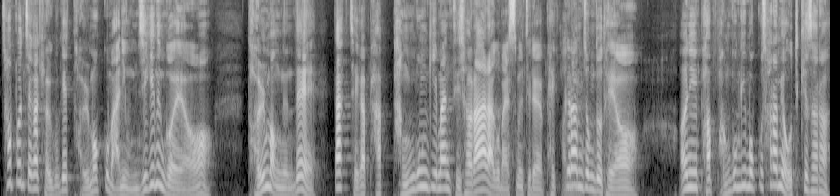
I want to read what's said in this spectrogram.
첫 번째가 결국에 덜 먹고 많이 움직이는 거예요. 덜 먹는데 딱 제가 밥 반 공기만 드셔라라고 말씀을 드려요. 100g 정도 돼요. 아니 밥 반 공기 먹고 사람이 어떻게 살아?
